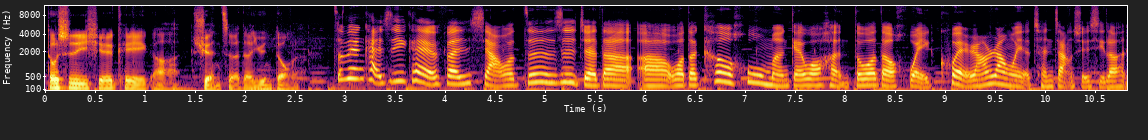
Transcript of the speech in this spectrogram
都是一些可以啊选择的运动了。这边凯西可以分享，我真的是觉得，呃，我的客户们给我很多的回馈，然后让我也成长学习了很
